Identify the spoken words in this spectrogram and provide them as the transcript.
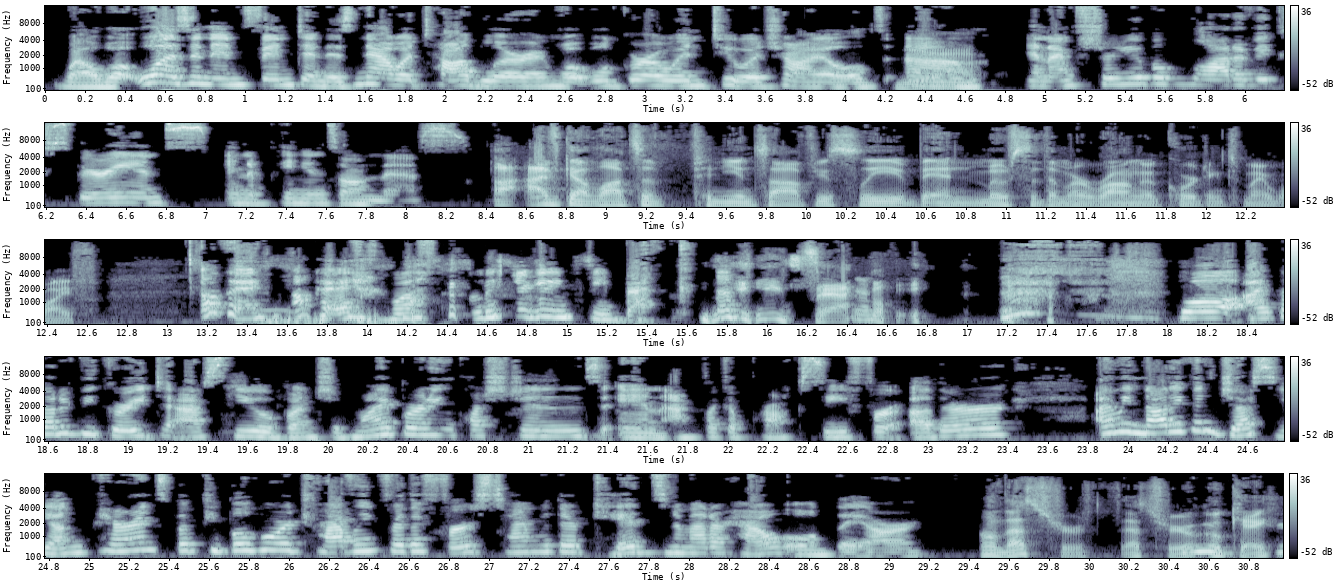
well, what was an infant and is now a toddler and what will grow into a child. Yeah. Um, and I'm sure you have a lot of experience and opinions on this. I've got lots of opinions, obviously, and most of them are wrong according to my wife. Okay, okay. Well, at least you're getting feedback. exactly. Well, I thought it'd be great to ask you a bunch of my burning questions and act like a proxy for other, I mean, not even just young parents, but people who are traveling for the first time with their kids, no matter how old they are. Oh, that's true. That's true. Mhm. Okay.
